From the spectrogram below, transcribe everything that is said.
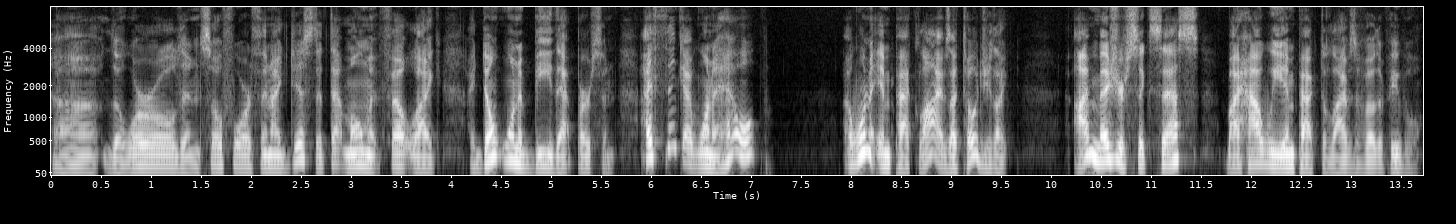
uh, the world and so forth. And I just at that moment felt like I don't want to be that person. I think I want to help. I want to impact lives. I told you, like, I measure success by how we impact the lives of other people.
